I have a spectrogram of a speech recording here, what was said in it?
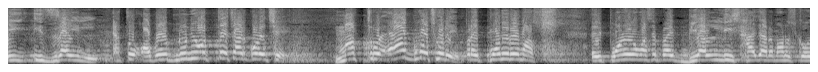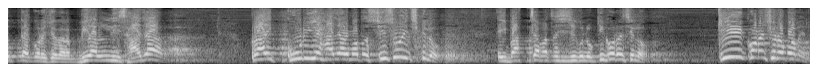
এই ইসরায়েল এত অবর্ণনীয় অত্যাচার করেছে। মাত্র এক বছরে প্রায় পনেরো মাস, এই পনেরো মাসে প্রায় বিয়াল্লিশ হাজার মানুষকে হত্যা করেছে তারা। বিয়াল্লিশ হাজার, প্রায় কুড়ি হাজার মতো শিশুই ছিল। এই বাচ্চা বাচ্চা শিশুগুলো কি করেছিল? কি করেছিল বলেন?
